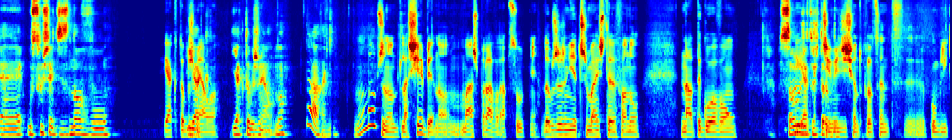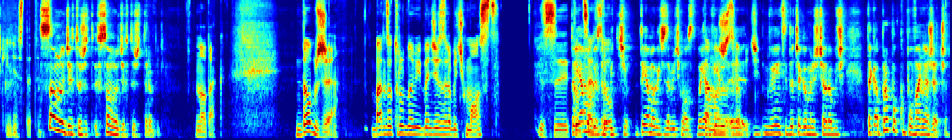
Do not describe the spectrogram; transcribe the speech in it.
e, usłyszeć znowu jak to brzmiało? Jak, jak to brzmiało, no. A, taki. No dobrze, no dla siebie, no masz prawo, absolutnie. Dobrze, że nie trzymałeś telefonu nad głową. Są ludzie, którzy to 90% y, publiki, niestety. Są ludzie, którzy, są ludzie, którzy to robili. No tak. Dobrze. Bardzo trudno mi będzie zrobić most z to koncertu. ja mogę zrobić, To ja mogę ci zrobić most, bo to ja wiem y, zrobić. mniej więcej do czego będziesz chciał robić. Tak a propos kupowania rzeczy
